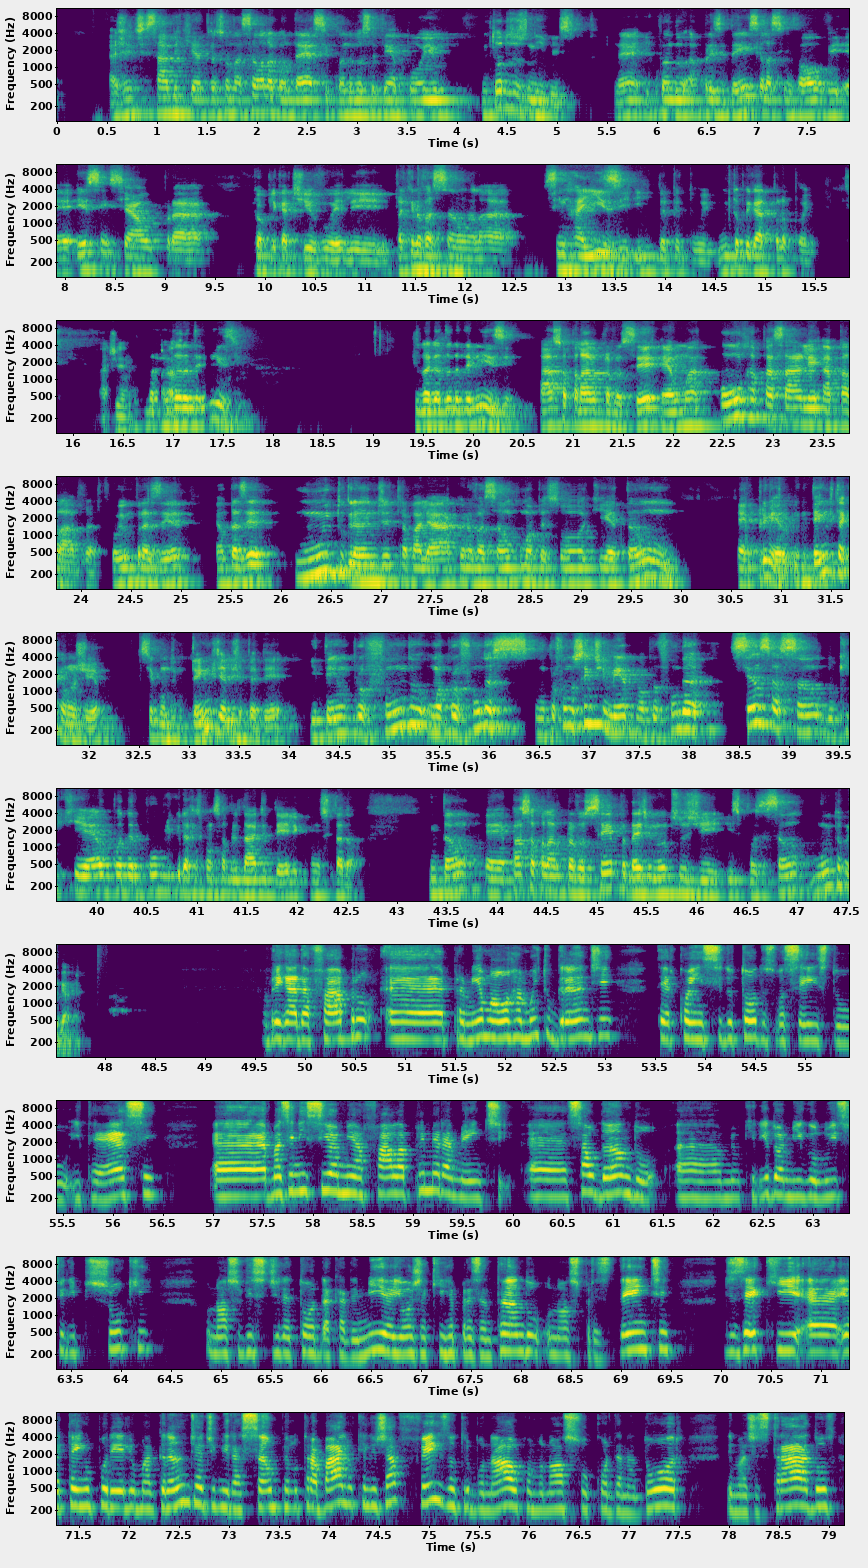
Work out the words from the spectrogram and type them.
a gente sabe que a transformação ela acontece quando você tem apoio em todos os níveis né? E quando a presidência ela se envolve, é essencial para que o aplicativo ele, para que a inovação ela se enraize e perpetue. Muito obrigado pelo apoio. Imagina. Desembargadora Denise, desembargadora Denise, passo a palavra para você. É uma honra passar-lhe a palavra. Foi um prazer, é um prazer muito grande trabalhar com inovação com uma pessoa que é tão, é, primeiro, entende tecnologia, segundo, entende de LGPD e tem um profundo, uma profunda, um profundo sentimento, uma profunda sensação do que, que é o poder público e da responsabilidade dele com o cidadão. Então, é, passo a palavra para você por 10 minutos de exposição. Muito obrigado. Obrigada, Fabro. É, para mim é uma honra muito grande ter conhecido todos vocês do ITS, é, mas inicio a minha fala, primeiramente, é, saudando uh, meu querido amigo Luiz Felipe Schuch, o nosso vice-diretor da academia, e hoje aqui representando o nosso presidente, dizer que é, eu tenho por ele uma grande admiração pelo trabalho que ele já fez no tribunal, como nosso coordenador de magistrados,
